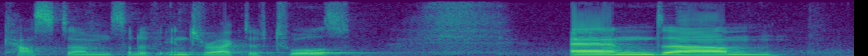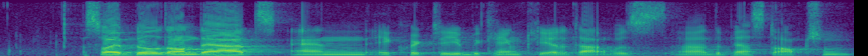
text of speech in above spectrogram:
custom sort of interactive tools. And um, so I built on that, and it quickly became clear that that was uh, the best option.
